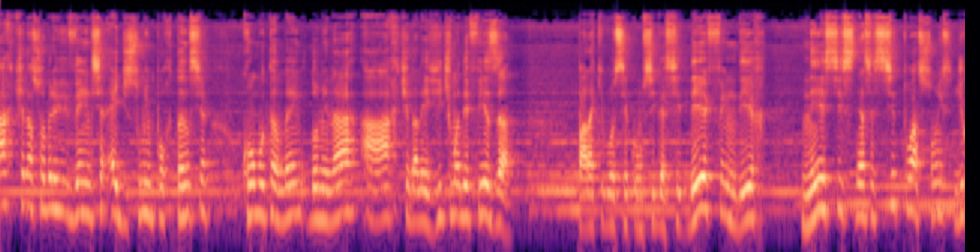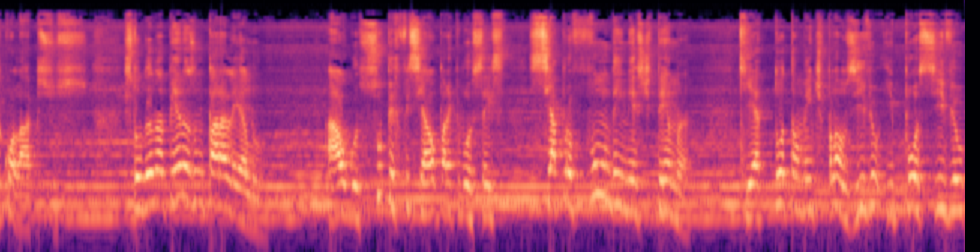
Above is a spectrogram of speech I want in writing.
arte da sobrevivência é de suma importância, como também dominar a arte da legítima defesa, para que você consiga se defender nesses, nessas situações de colapsos. Estou dando apenas um paralelo, algo superficial para que vocês se aprofundem neste tema que é totalmente plausível e possível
